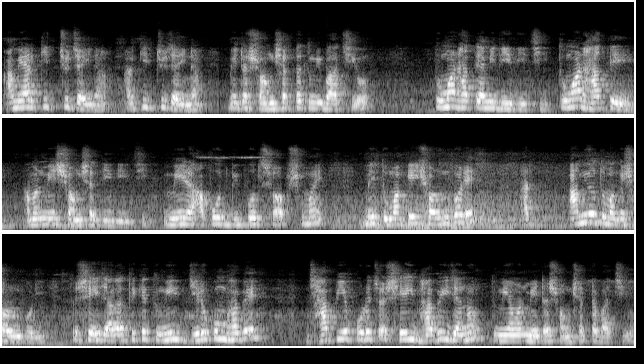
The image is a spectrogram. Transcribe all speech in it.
আমি আর কিচ্ছু চাই না, আর কিচ্ছু চাই না। মেয়েটার সংসারটা তুমি বাঁচিও। তোমার হাতে আমি দিয়ে দিয়েছি। তোমার হাতে আমার মেয়ের সংসার দিয়ে দিয়েছি। মেয়ের আপদ বিপদ সব সময় মেয়ে তোমাকেই স্মরণ করে আর আমিও তোমাকে স্মরণ করি। তো সেই জায়গা থেকে তুমি যেরকমভাবে ঝাঁপিয়ে পড়েছো, সেইভাবেই যেন তুমি আমার মেয়েটার সংসারটা বাঁচিও।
